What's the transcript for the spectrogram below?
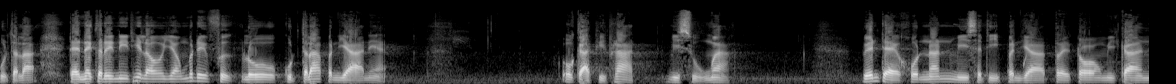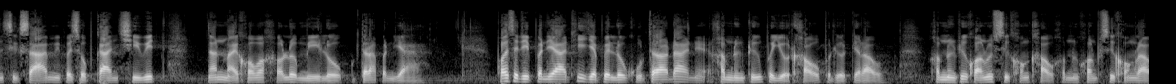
กุตระ แต่ในกรณีที่เรายังไม่ได้ฝึกโลกุตระปัญญาเนี่ยโอกาสผิดพลาดมีสูงมาก เว้นแต่คนนั้นมีสติปัญญาไตรตรองมีการศึกษามีประสบการณ์ชีวิต นั้นหมายความว่าเขาเริ่มมีโลกุตระปัญญา เพราะสติปัญญาที่จะเป็นโลกุตระได้เนี่ยคำนึงถึงประโยชน์เขาประโยชน์เราคำนึงถึงความรู้สึกของเขาคำนึงความรู้สึกของเรา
